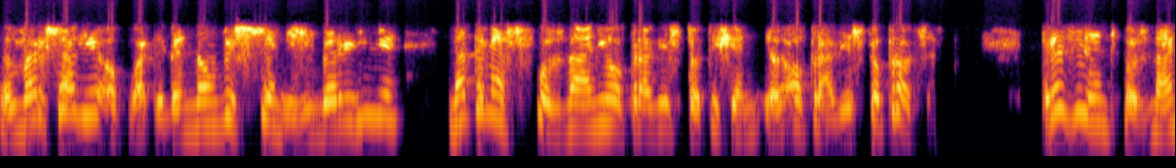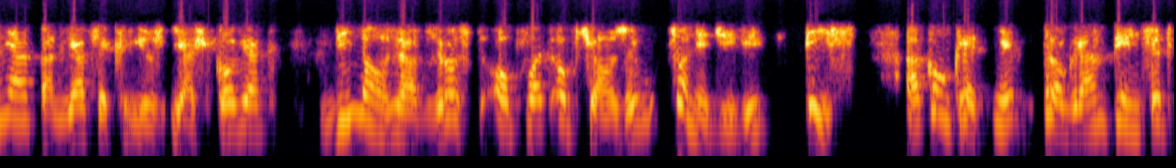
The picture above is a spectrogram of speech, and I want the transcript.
W Warszawie opłaty będą wyższe niż w Berlinie, natomiast w Poznaniu o prawie 100%. O prawie 100%. Prezydent Poznania, pan Jacek Jaśkowiak, winą za wzrost opłat obciążył, co nie dziwi, PiS, a konkretnie program 500,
